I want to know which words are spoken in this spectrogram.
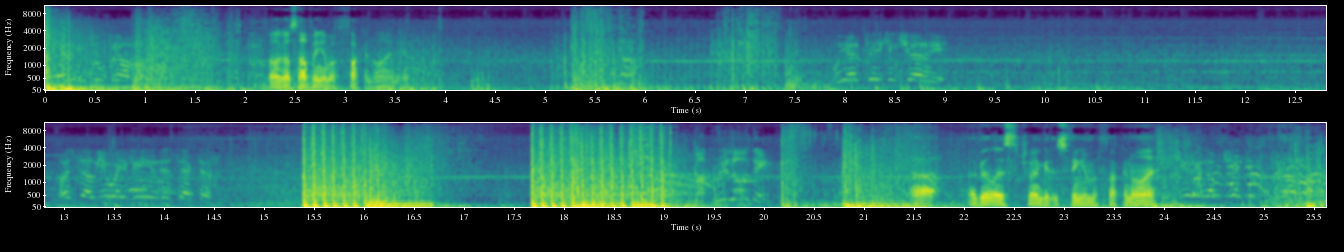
Enemy to Bravo. I feel like I was helping him a fucking eye now. We are taking Charlie. Hostile UAV in this sector. Got reloading. Ah, I'll go let's try and get this thing in my fucking eye. Securing objective Bravo.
